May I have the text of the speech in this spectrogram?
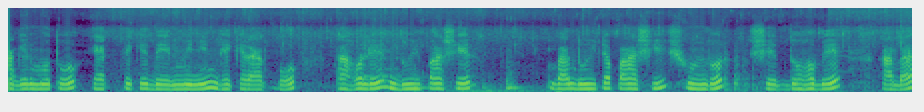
আগের মতো এক থেকে দেড় মিনিট ঢেকে রাখব, তাহলে দুই পাশের বা দুইটা পাশই সুন্দর সেদ্ধ হবে, আবার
